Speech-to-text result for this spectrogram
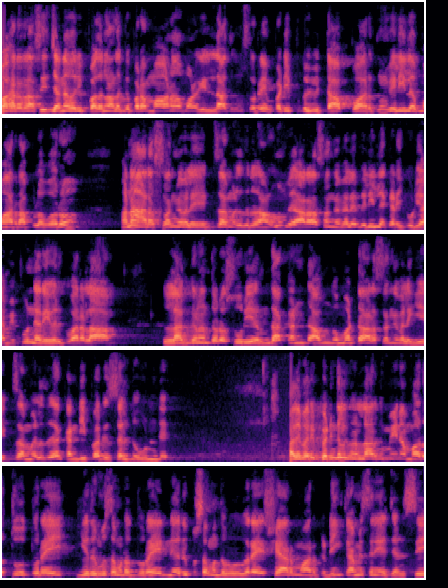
மகர ராசி ஜனவரி பதினாலுக்கு அப்புறம் மாணவ மாணவர்கள் எல்லாத்துக்கும் சொல்றேன். படிப்பு கல்வி டாப்பா இருக்கும். வெளியில மாறாப்புல வரும். ஆனா அரசாங்க வேலை எக்ஸாம் எழுதுறதாலும் அரசாங்க வேலை வெளியில கிடைக்கக்கூடிய அமைப்பும் நிறைய பேருக்கு வரலாம். லக்னத்தோட சூரியன் இருந்தா கண்டு அவங்க மட்டும் அரசாங்க வேலைக்கு எக்ஸாம் எழுதுக கண்டிப்பா ரிசல்ட் உண்டு. அதே மாதிரி பெண்களுக்கு நல்லா இருக்கும் மருத்துவத்துறை இரும்பு சம்பந்த நெருப்பு சம்பந்த துறை ஷேர் மார்க்கெட்டிங் கமிஷன் ஏஜென்சி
